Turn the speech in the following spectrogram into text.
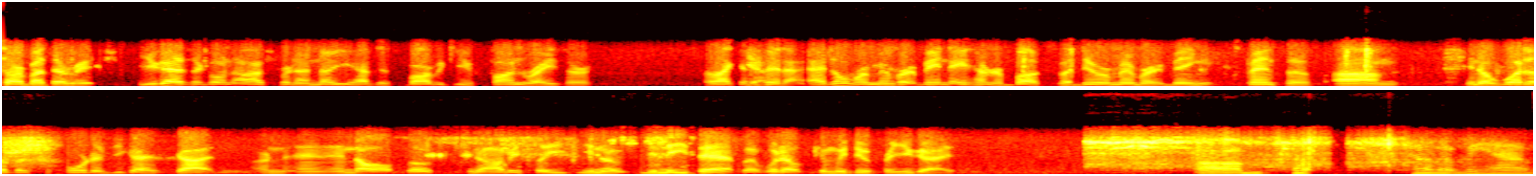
sorry about that, Rich. You guys are going to Oxford. I know you have this barbecue fundraiser. Like I Yes. said, I, I don't remember it being eight hundred bucks, but I do remember it being expensive. Um, you know, what other support have you guys gotten? And, and and also, you know, obviously, you know, you need that, but what else can we do for you guys? Um, How that we have.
